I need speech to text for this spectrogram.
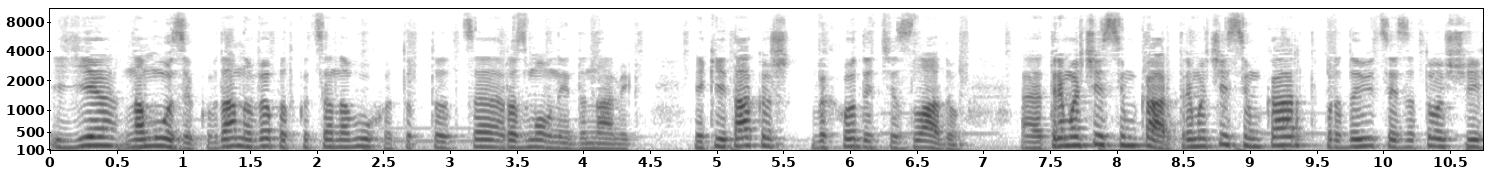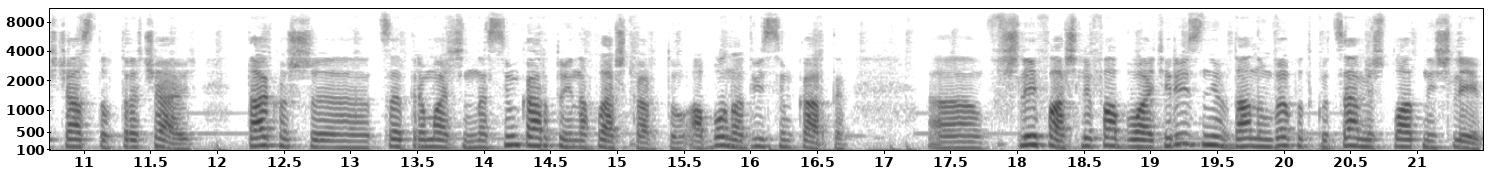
і є на музику. В даному випадку це на вухо, тобто це розмовний динамік, який також виходить з ладу. Е, Тримачі сім-карт. Тримачі сім-карт продаються із-за того, що їх часто втрачають. Також е, це тримач на сім-карту і на флеш-карту або на дві сім-карти. Е, Шліфа. Шліфа бувають різні. В даному випадку це міжплатний шлейф.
